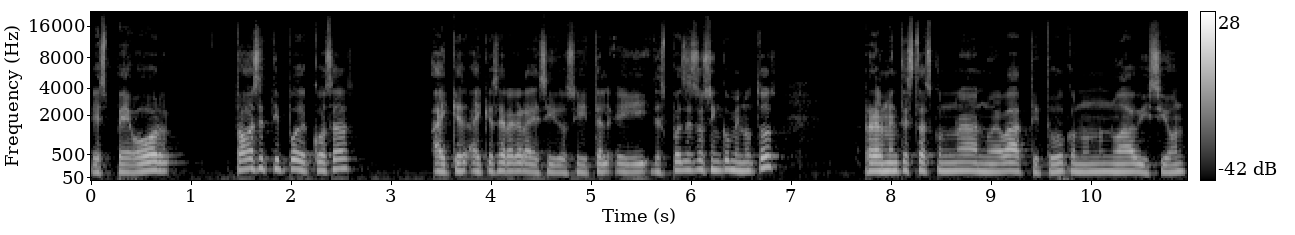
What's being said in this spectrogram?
es peor. Todo ese tipo de cosas hay que, hay que ser agradecidos y, y después de esos cinco minutos realmente estás con una nueva actitud, con una nueva visión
